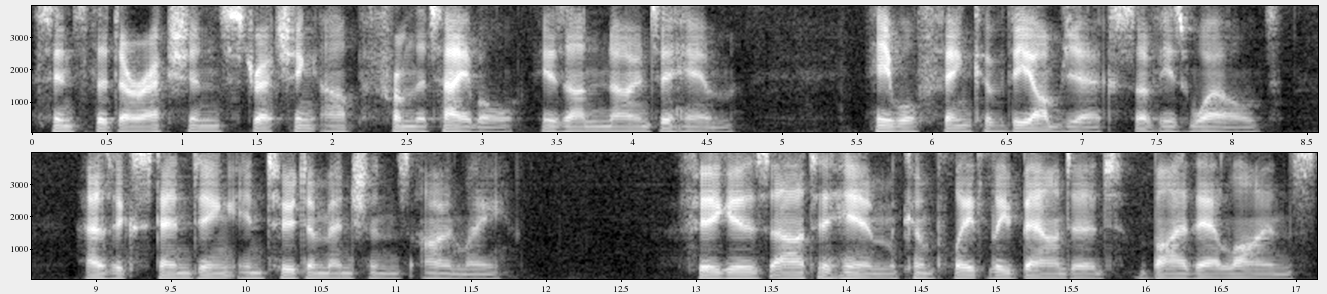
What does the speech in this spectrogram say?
Since the direction stretching up from the table is unknown to him, he will think of the objects of his world as extending in two dimensions only. Figures are to him completely bounded by their lines,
